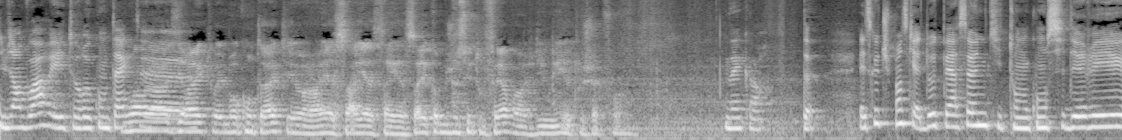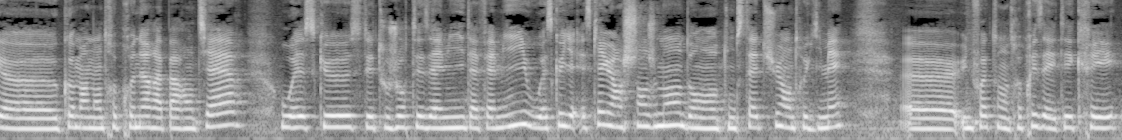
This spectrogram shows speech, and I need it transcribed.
Il vient voir et il te recontacte Voilà, euh, direct, il me recontacte et voilà, il y a ça, il y a ça, il y a ça. Et comme je sais tout faire, ben, je dis oui à tout chaque fois. D'accord. Est-ce que tu penses qu'il y a d'autres personnes qui t'ont considéré euh, comme un entrepreneur à part entière? Ou est-ce que c'était toujours tes amis, ta famille? Ou est-ce qu'il y, est qu'il y, a eu un changement dans ton statut, entre guillemets, euh, une fois que ton entreprise a été créée?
